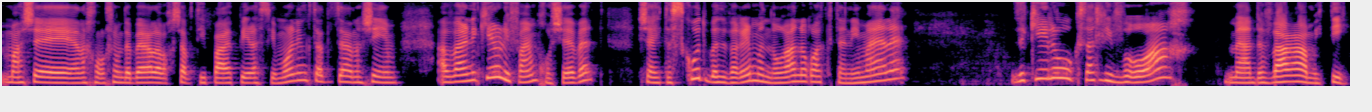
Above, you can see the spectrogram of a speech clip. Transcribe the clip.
מה שאנחנו הולכים לדבר עליו עכשיו טיפה הפיל אסימונים קצת אצל אנשים, אבל אני כאילו לפעמים חושבת שההתעסקות בדברים הנורא נורא קטנים האלה, זה כאילו קצת לברוח מהדבר האמיתי.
